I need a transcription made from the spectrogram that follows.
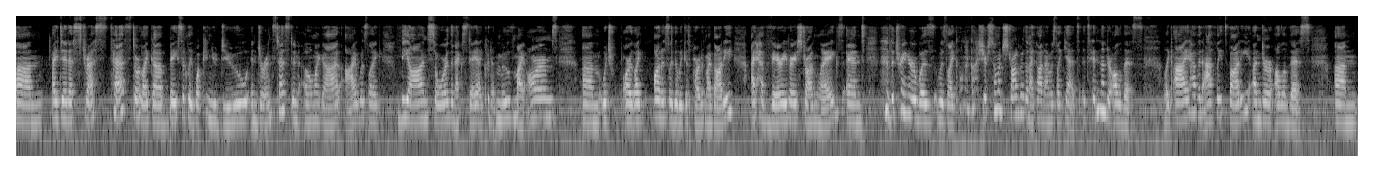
Um, I did a stress test or like a basically what can you do endurance test and oh my god I was like beyond sore the next day. I couldn't move my arms um, which are like honestly the weakest part of my body. I have very very strong legs and the trainer was was like oh my gosh you're so much stronger than I thought. And I was like yeah it's, it's hidden under all of this. Like I have an athlete's body under all of this. Um,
